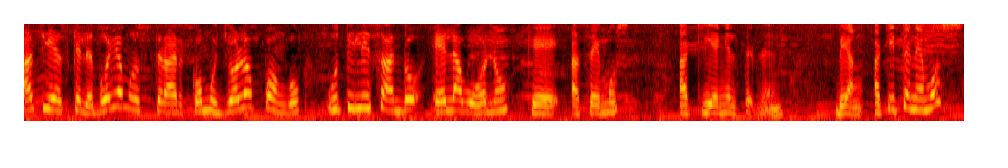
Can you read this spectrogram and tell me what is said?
Así es que les voy a mostrar cómo yo lo pongo utilizando el abono que hacemos aquí en el terreno. Vean, aquí tenemos,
